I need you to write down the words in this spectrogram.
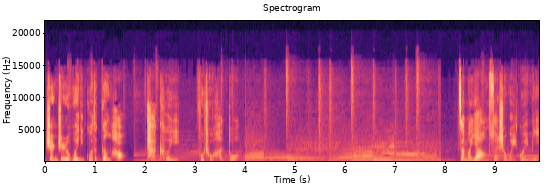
甚至为你过得更好，她可以付出很多。怎么样算是伪闺蜜？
